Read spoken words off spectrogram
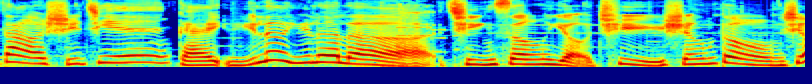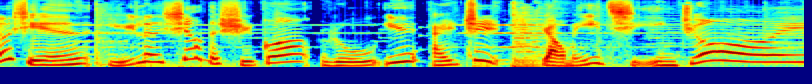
到时间该娱乐娱乐了，轻松有趣、生动休闲娱乐秀的时光如约而至，让我们一起 enjoy。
